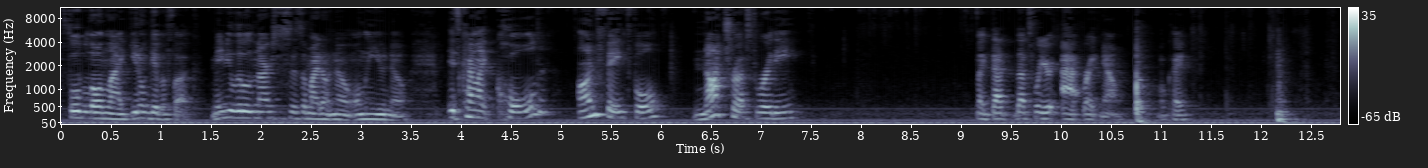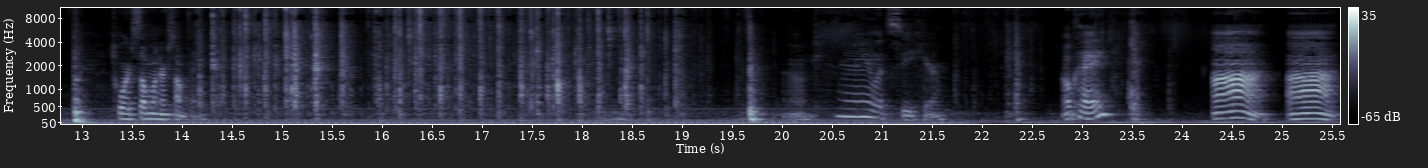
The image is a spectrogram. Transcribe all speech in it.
Full blown, like, you don't give a fuck. Maybe a little narcissism, I don't know. Only you know. It's kind of like cold, unfaithful, not trustworthy, like that, that's where you're at right now, okay? Towards someone or something. Okay, let's see here. Okay. Ah, ah.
